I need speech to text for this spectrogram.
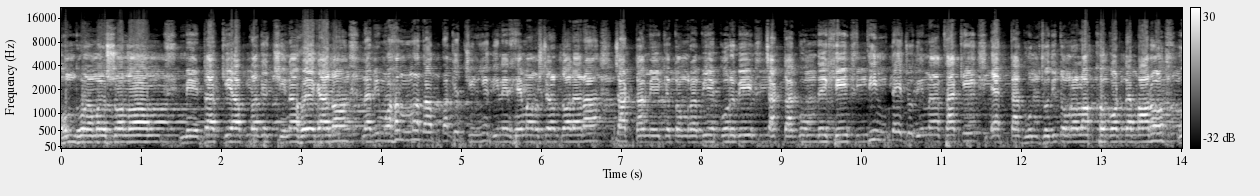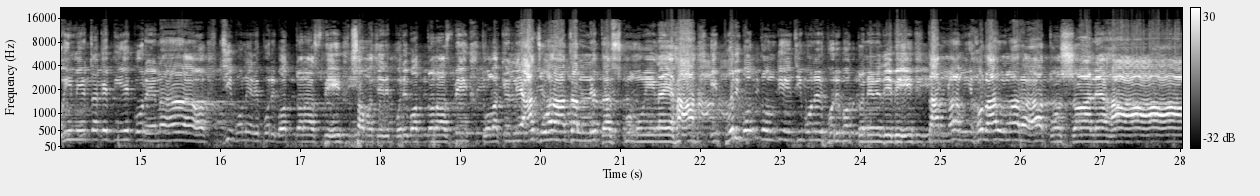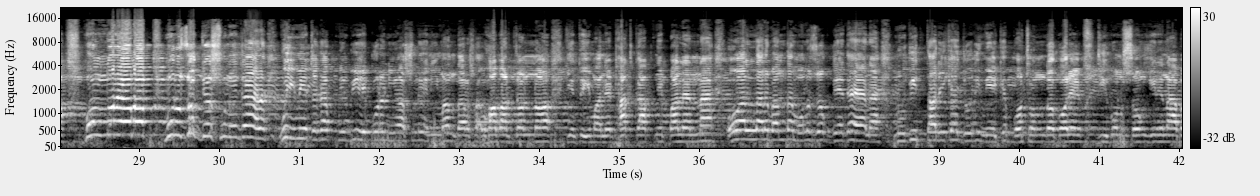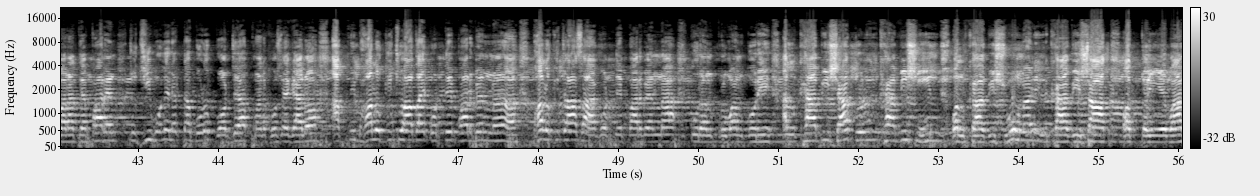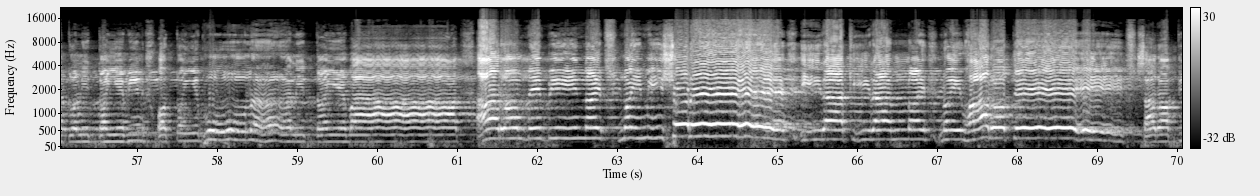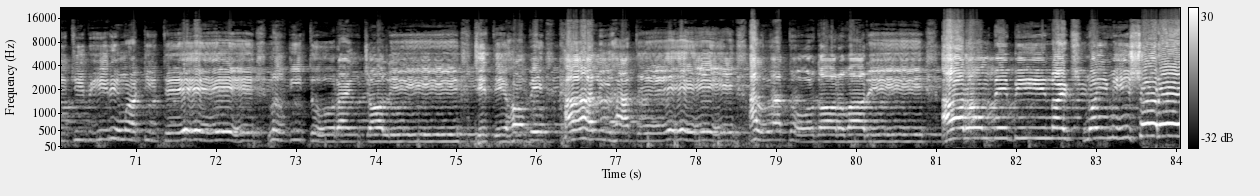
বন্ধু আমার শোনন মেয়েটাকে আপনাকে চিনা হয়ে গেল? নবী মোহাম্মদ আপনাকে চিনিয়ে দিলেন, হে মানুষের দলেরা, চারটা মেয়েকে তোমরা বিয়ে করবে, চারটা গুণ দেখে। তিনটে যদি না থাকে, একটা গুণ যদি তোমরা লক্ষ্য করতে পারো, ওই মেয়েটাকে বিয়ে করে নাও। জীবনের পরিবর্তন আসবে, সমাজের পরিবর্তন আসবে। তোমাকে জানলে তাসকুনু ইলাইহা। এই পরিবর্তন দিয়ে জীবনের পরিবর্তন এনে দেবে। তার নামই হলো আলমারা তো সালেহা। বন্ধুরা আমার মনোযোগ শুনে যান। ওই মেয়েটাকে আপনি বিয়ে করে নিয়ে আসলেন ইমানদার হবার জন্য। কিন্তু ইমানের ঠাটকা আপনি পালেন না। ও আল্লাহর বান্দা মনোযোগ দিয়ে দেন। নবীর তালিকায় যদি মেয়েকে পছন্দ করে, জীবন সঙ্গিনী না বানাতে পারেন, তো জীবনের একটা বড় পর্যায়ে আপনার খসে গেল। আপনি ভালো কিছু আদায় করতে পারবেন না। ভালো কিছু আশা করতে পারবেন না। কোরআন প্রমাণ করে, আল খাবিসাতুল খাবিসিন ওয়াল খাবিসুনা লিল খাবিসাত অত্তয়্যিবাতু লিত-তয়্যিবিন অত্তয়্যিবুনা লিত-তয়্যিবাত আরবে বিনয় নয় মিশরে ইরাক ইরান নয় নয় ভারতে। সারা পৃথিবীর মাটিতে নবী চলে। যেতে হবে খালি হাতে আল্লাহ তোর দরবারে। আরম্ভে বিনয় নয় মিশরে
